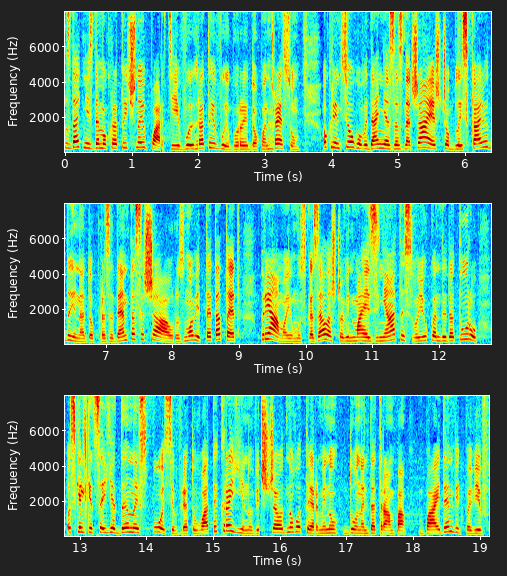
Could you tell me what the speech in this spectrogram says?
здатність демократичної партії виграти вибори до Конгресу. Окрім цього, видання зазначає, що близька людина до президента США у розмові тет-а-тет прямо йому сказала, що він має зняти свою кандидатуру, оскільки це єдиний спосіб врятувати країну від ще одного терміну Дональда Трампа. Байден відповів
